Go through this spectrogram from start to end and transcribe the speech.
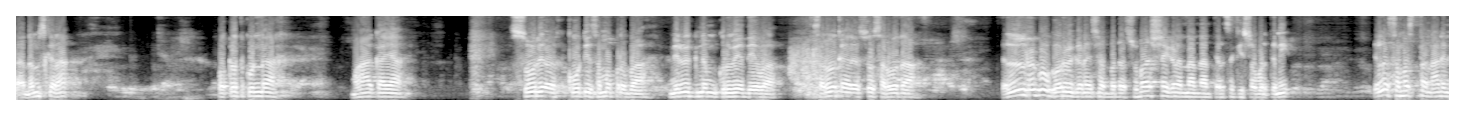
ನಮಸ್ಕಾರ. ಒಕ್ಕಲತುಕೊಂಡ ಮಹಾಕಾಯ ಸೂರ್ಯ ಕೋಟಿ ಸಮಪ್ರಭ ನಿರ್ವಿಘ್ನಂ ಕುರುವೆ ದೇವ ಸರ್ವಕಾರ್ಯಸ್ಸು ಸರ್ವದಾ. ಎಲ್ರಿಗೂ ಗೌರವಿ ಗಣೇಶ ಹಬ್ಬದ ಶುಭಾಶಯಗಳನ್ನ ನಾನು ತಿಳಿಸಕ್ಕೆ ಇಷ್ಟಪಡ್ತೀನಿ. ಎಲ್ಲ ಸಮಸ್ತ ನಾಡಿನ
